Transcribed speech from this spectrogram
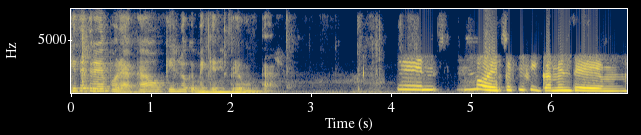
¿qué te trae por acá o qué es lo que me querés preguntar? Eh, no, específicamente mm,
